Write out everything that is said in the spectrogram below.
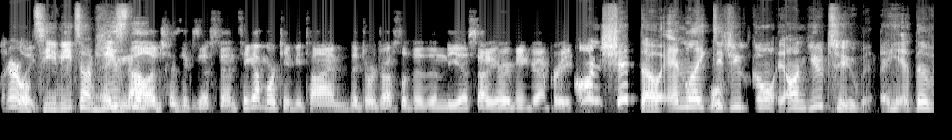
literal like, TV time. He's the, his existence. He got more TV time than George Russell did in the uh, Saudi Arabian Grand Prix. on shit though. And like, did you go on YouTube? The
